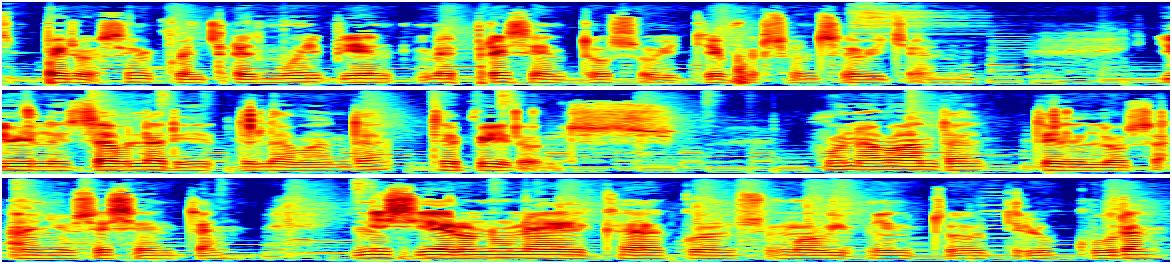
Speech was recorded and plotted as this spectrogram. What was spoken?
Espero se encuentres muy bien. Me presento, soy Jefferson Sevillano y hoy les hablaré de la banda The Beatles. una banda de los años 60. Iniciaron una década con su movimiento de locura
